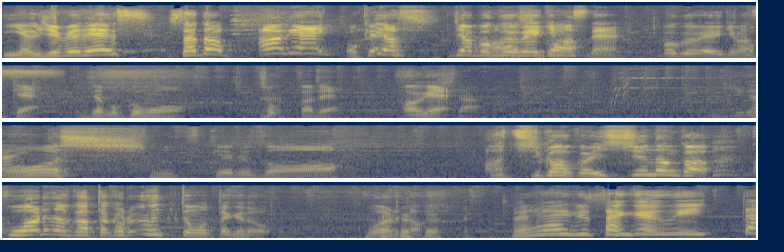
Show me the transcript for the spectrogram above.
210秒です。スタート。オッケー。OK よし。じゃあ僕あ上行きますね。僕上行きます。じゃあ僕も直下で。た意外とよし見つけるぞ。あ違うか。一瞬なんか壊れなかったからうって思ったけど。壊れた。トライグさんが上行った。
